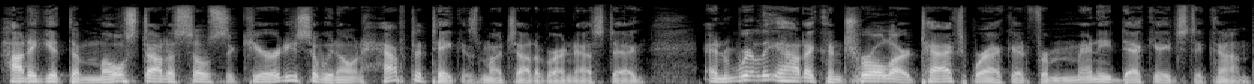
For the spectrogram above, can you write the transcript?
how to get the most out of Social Security so we don't have to take as much out of our nest egg, and really how to control our tax bracket for many decades to come.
